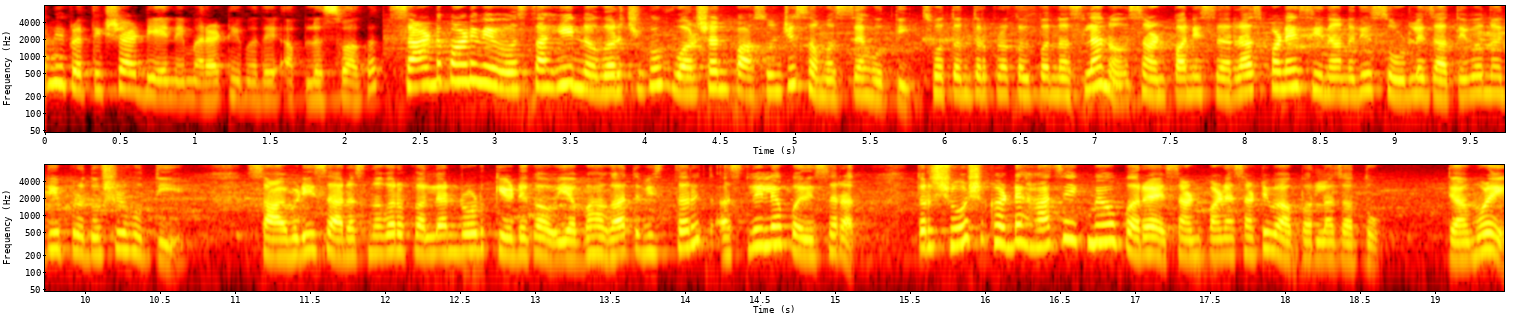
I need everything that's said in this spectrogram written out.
मी प्रतीक्षा डी एन ए मराठीमध्ये आपलं स्वागत. सांडपाणी व्यवस्था ही नगरची खूप वर्षांपासूनची समस्या होती. स्वतंत्र प्रकल्प नसल्यानं सांडपाणी सर्रासपणे सीना नदीत सोडले जाते व नदी प्रदूषित होती सावडी सारसनगर कल्याण रोड केडगाव या भागात विस्तारित असलेल्या परिसरात तर शोष खड्डे हाच एकमेव पर्याय सांडपाण्यासाठी वापरला जातो. त्यामुळे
